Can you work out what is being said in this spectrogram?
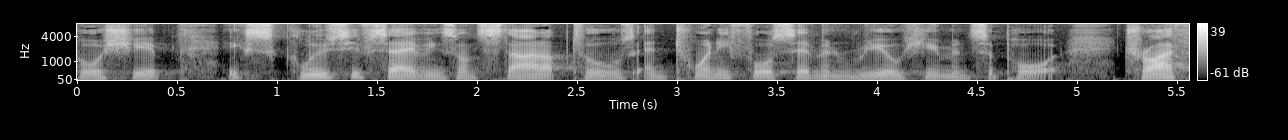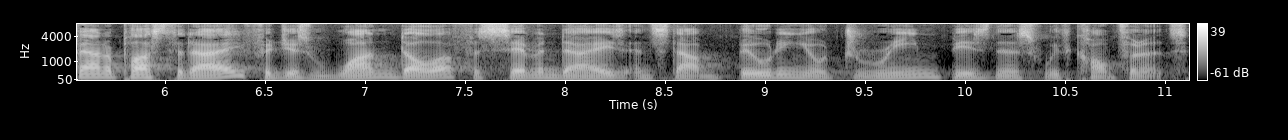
mentorship, exclusive savings on startup tools, and 24 7 real human support. Try Foundr Plus today for just $1 for seven days and start building your dream business with confidence.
